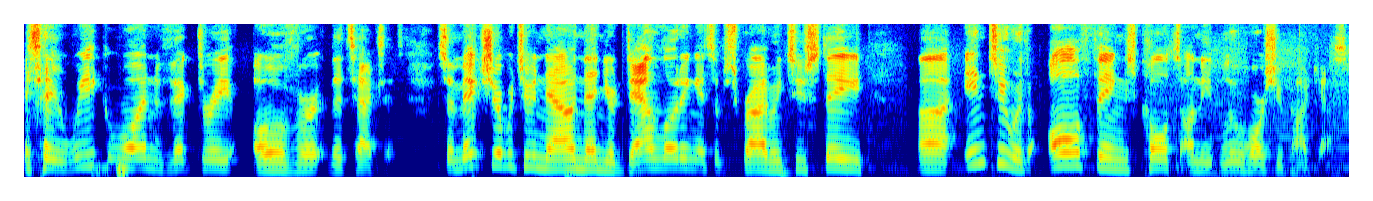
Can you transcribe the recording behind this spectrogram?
is a week one victory over the Texans. So make sure between now and then you're downloading and subscribing to stay uh, into with all things Colts on the Blue Horseshoe podcast.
